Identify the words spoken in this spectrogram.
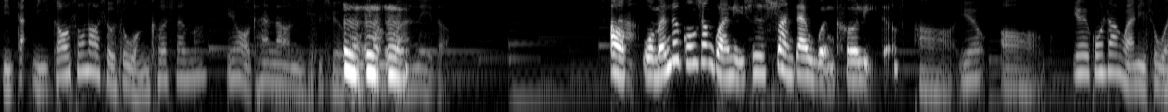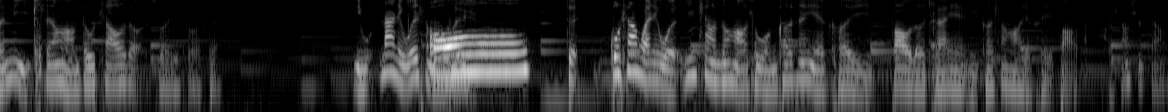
你大你高中那时候是文科生吗？因为我看到你是学工商管理的。哦，我们的工商管理是算在文科里的哦，因为哦，因为工商管理是文理生好像都招的，所以说对。你那你为什么会对工商管理？我印象中好像是文科生也可以报的专业，理科生好像也可以报的，好像是这样的。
